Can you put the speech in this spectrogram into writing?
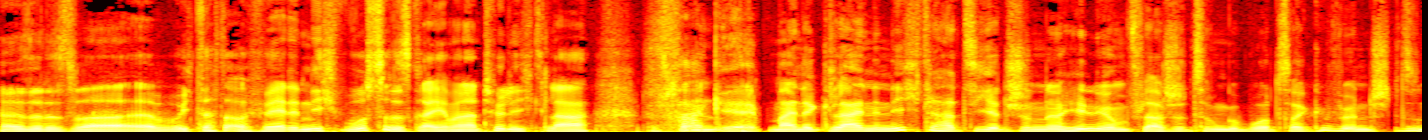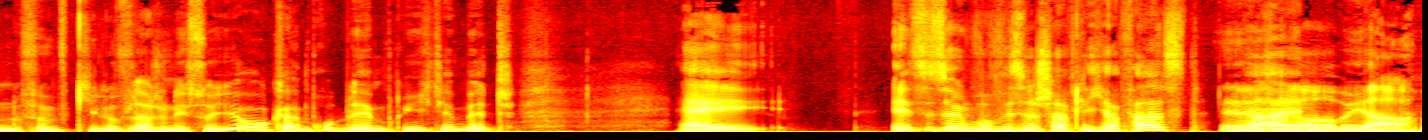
Also das war, äh, wo ich dachte, auch, ich werde nicht, wusste das gar nicht, aber natürlich, klar. Fuck, ey. Meine kleine Nichte hat sich jetzt schon eine Heliumflasche zum Geburtstag gewünscht. So eine 5-Kilo-Flasche. Und ich so, jo, kein Problem, bring ich dir mit. Ey, ist es irgendwo wissenschaftlich erfasst? Ja, Ich glaube, ja.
